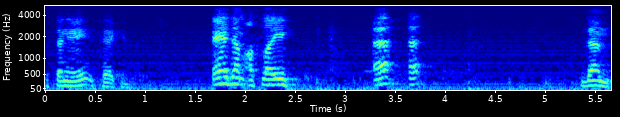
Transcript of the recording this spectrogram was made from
الثانية إيه؟ ساكن. آدم أصلا إيه؟ أ أ. دم.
